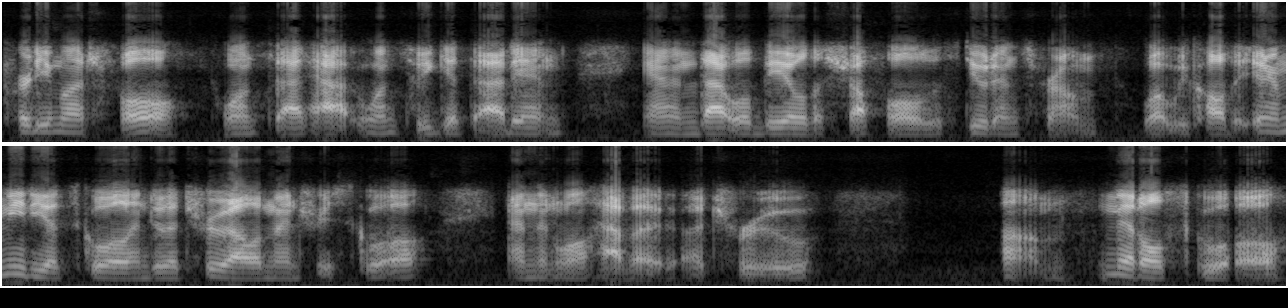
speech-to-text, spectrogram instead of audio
pretty much full once that ha- once we get that in, and that will be able to shuffle the students from what we call the intermediate school into a true elementary school, and then we'll have a, a true um, middle school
